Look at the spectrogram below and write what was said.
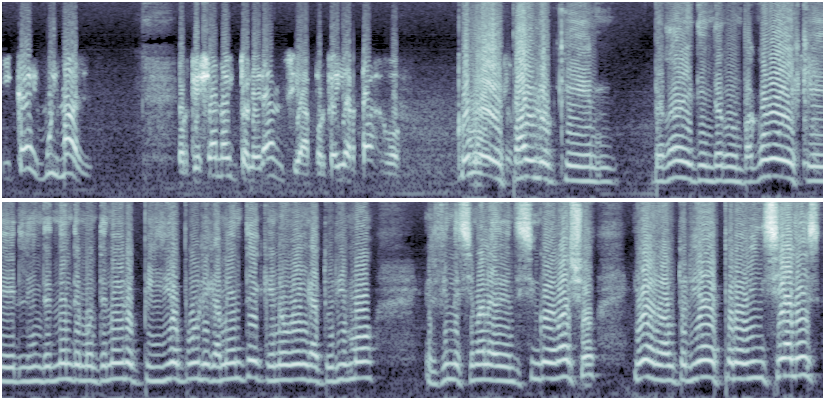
y cae muy mal, porque ya no hay tolerancia, porque hay hartazgo. ¿Cómo es, Pablo, que Verdad que te interrumpa. ¿Cómo es que el intendente Montenegro pidió públicamente que no venga turismo el fin de semana del 25 de mayo? Y bueno, autoridades provinciales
